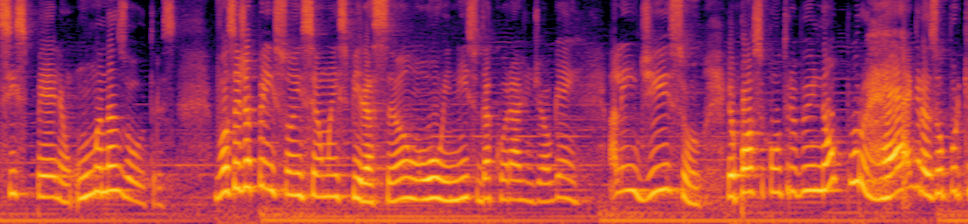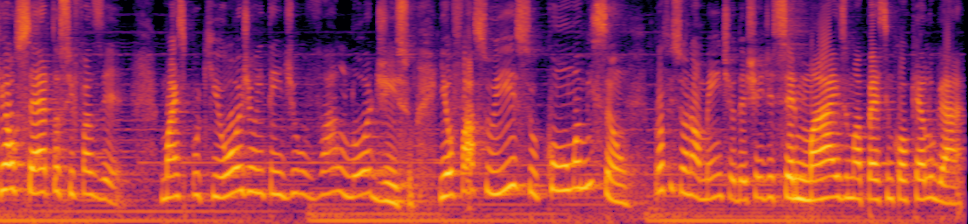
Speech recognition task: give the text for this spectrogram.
se espelham uma nas outras. Você já pensou em ser uma inspiração ou o início da coragem de alguém? Além disso, eu posso contribuir não por regras ou porque é o certo a se fazer, mas porque hoje eu entendi o valor disso e eu faço isso com uma missão. Profissionalmente, eu deixei de ser mais uma peça em qualquer lugar.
